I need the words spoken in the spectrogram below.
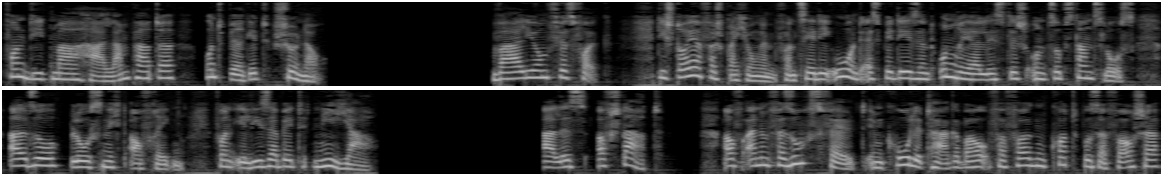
Von Dietmar H. Lamparter und Birgit Schönau. Valium fürs Volk. Die Steuerversprechungen von CDU und SPD sind unrealistisch und substanzlos, also bloß nicht aufregen. Von Elisabeth Niejahr. Alles auf Start. Auf einem Versuchsfeld im Kohletagebau verfolgen Cottbusser Forscher,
